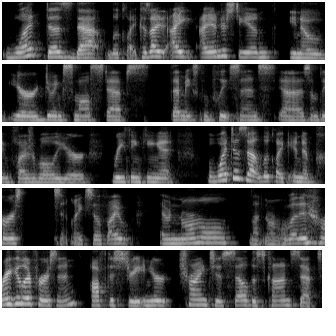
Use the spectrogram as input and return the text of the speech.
what does that look like? Because I, I i understand you know you're doing small steps. That makes complete sense uh, something pleasurable you're rethinking it. But what does that look like in a person? Like so if i a normal, not normal, but a regular person off the street, and you're trying to sell this concept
